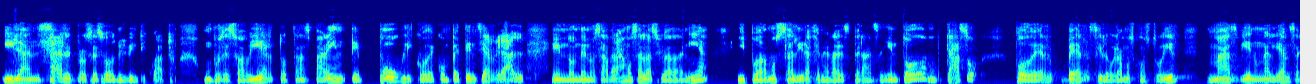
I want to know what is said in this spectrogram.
y lanzar el proceso 2024. Un proceso abierto, transparente, público, de competencia real, en donde nos abramos a la ciudadanía y podamos salir a generar esperanza. Y en todo caso, poder ver si logramos construir más bien una alianza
